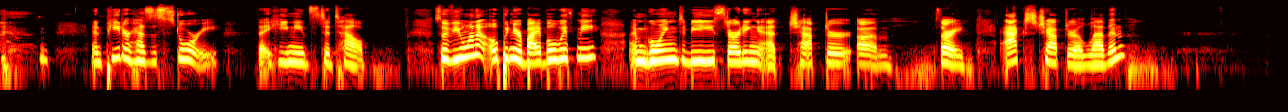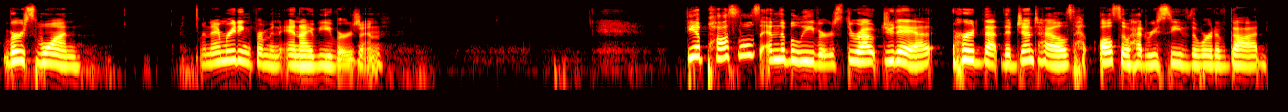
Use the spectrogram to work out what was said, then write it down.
and Peter has a story that he needs to tell. So if you want to open your Bible with me, I'm going to be starting at chapter, um, sorry, Acts chapter 11, verse 1. And I'm reading from an NIV version. The apostles and the believers throughout Judea heard that the Gentiles also had received the word of God.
